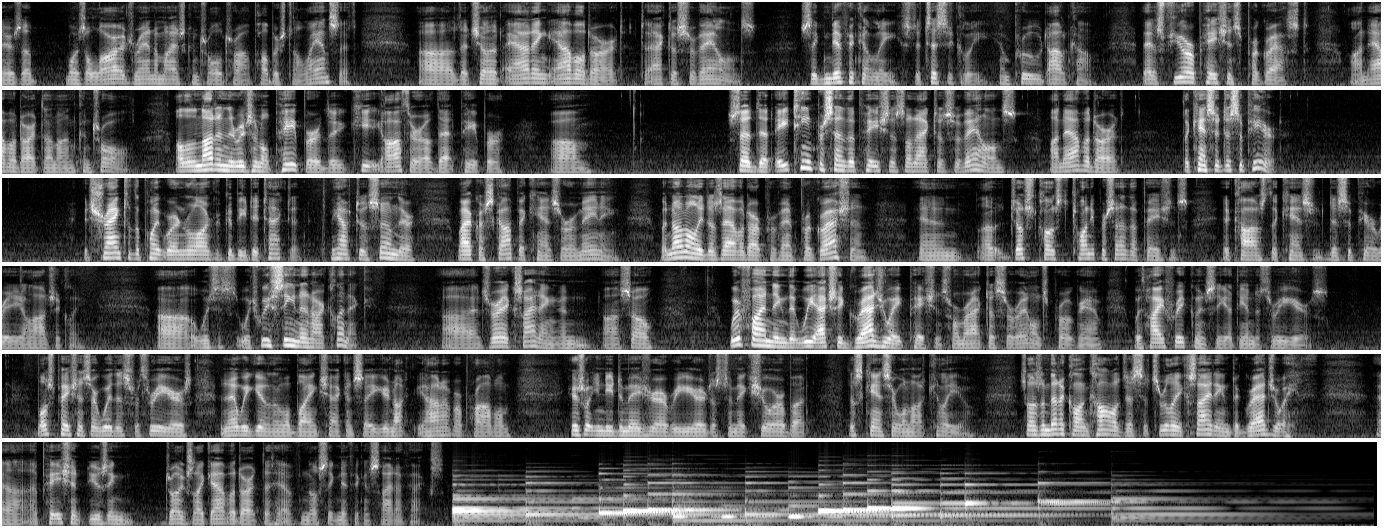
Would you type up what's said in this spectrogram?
there's a was a large randomized controlled trial published in Lancet uh, that showed adding Avodart to active surveillance significantly, statistically improved outcome. That is, fewer patients progressed on Avodart than on control. Although not in the original paper, the key author of that paper um, said that 18% of the patients on active surveillance on Avodart, the cancer disappeared. It shrank to the point where it no longer could be detected. We have to assume there are microscopic cancer remaining. But not only does Avodart prevent progression, and uh, just close to 20% of the patients, it caused the cancer to disappear radiologically, uh, which, is, which we've seen in our clinic. Uh, it's very exciting. And uh, so we're finding that we actually graduate patients from our active surveillance program with high frequency at the end of three years. Most patients are with us for three years, and then we give them a blank check and say, you're not, you don't have a problem. Here's what you need to measure every year just to make sure, but this cancer will not kill you. So as a medical oncologist, it's really exciting to graduate uh, a patient using drugs like Avodart that have no significant side effects.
